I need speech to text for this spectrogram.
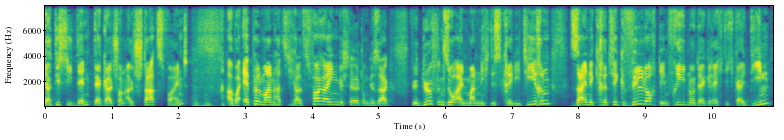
ja Dissident, der galt schon als Staatsfeind. Aber Eppelmann hat sich als Pfarrer hingestellt und gesagt, wir dürfen so einen Mann nicht diskreditieren. Seine Kritik will doch dem Frieden und der Gerechtigkeit dienen.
